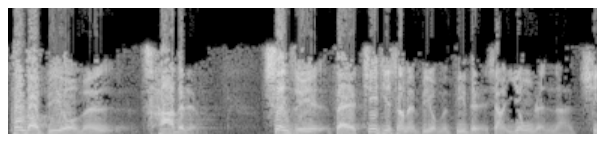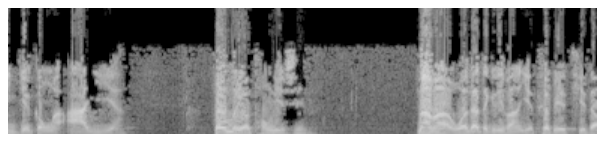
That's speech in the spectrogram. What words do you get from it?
碰到比我们差的人。甚至于在阶级上面比我们低的人，像佣人呐、清洁工啊、阿姨呀，都没有同理心。那么我在这个地方也特别提到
